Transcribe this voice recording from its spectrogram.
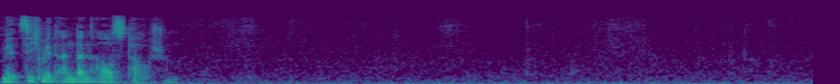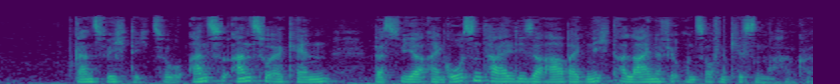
Mit, sich mit anderen austauschen. Ganz wichtig, zu, anzu, anzuerkennen, dass wir einen großen Teil dieser Arbeit nicht alleine für uns auf dem Kissen machen können.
